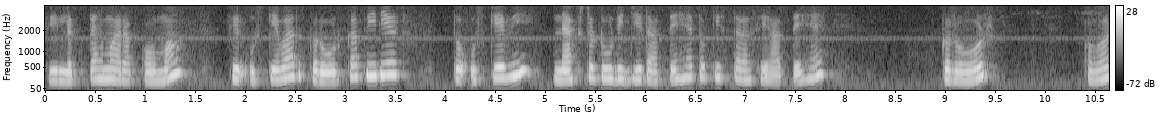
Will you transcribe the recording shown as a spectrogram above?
फिर लगता है हमारा कोमा, फिर उसके बाद करोड़ का पीरियड तो उसके भी नेक्स्ट टू डिजिट आते हैं तो किस तरह से आते हैं? करोड़ और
